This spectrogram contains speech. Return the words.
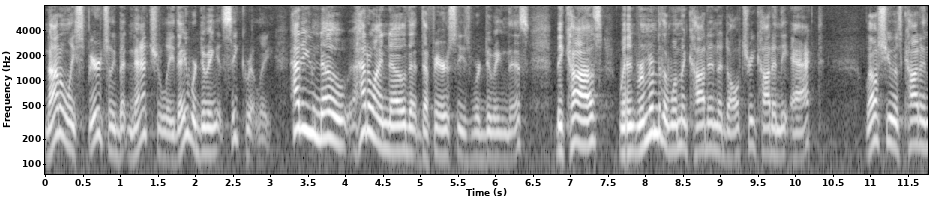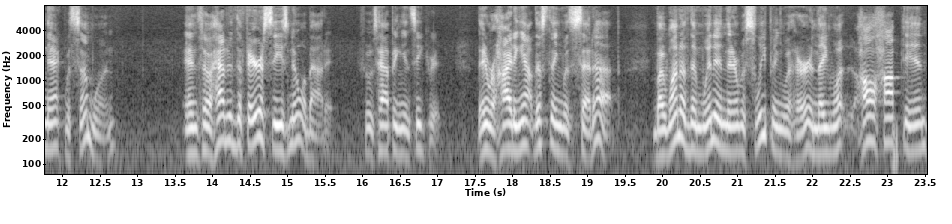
Not only spiritually, but naturally. They were doing it secretly. How do you know, how do I know that the Pharisees were doing this? Because when, remember the woman caught in adultery, caught in the act? Well, she was caught in the act with someone. And so, how did the Pharisees know about it if it was happening in secret? They were hiding out. This thing was set up. But one of them went in there, was sleeping with her, and they all hopped in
